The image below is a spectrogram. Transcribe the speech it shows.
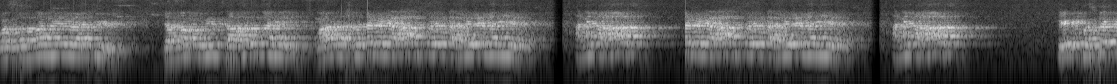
व सन्माननीय व्यासपीठ ज्यांना कोणी जाणत नाही महाराष्ट्राच्याकडे आजपर्यंत आलेले नाहीये. आणि आज आजपर्यंत आलेले नाहीये. आणि आज एक प्रत्येक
